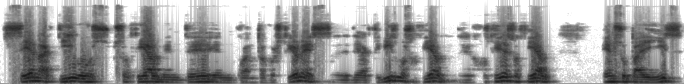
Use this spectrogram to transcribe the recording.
sean activos socialmente en cuanto a cuestiones de activismo social, de justicia social en su país.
